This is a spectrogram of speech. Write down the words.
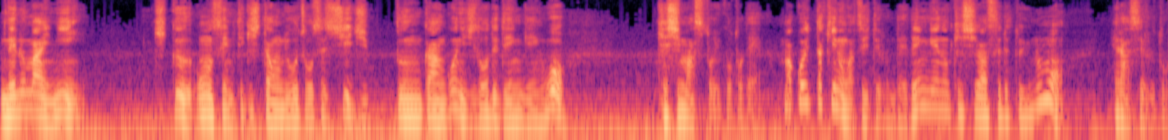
寝る前に聞く音声に適した音量を調節し、10分間後に自動で電源を消しますということで、まあ、こういった機能がついてるんで、電源の消し忘れというのも、減らせると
